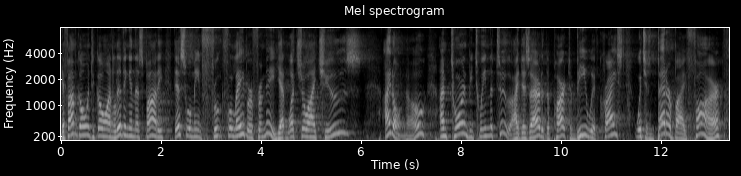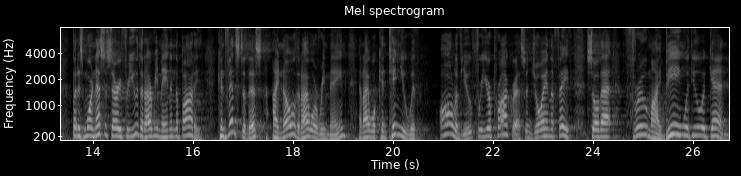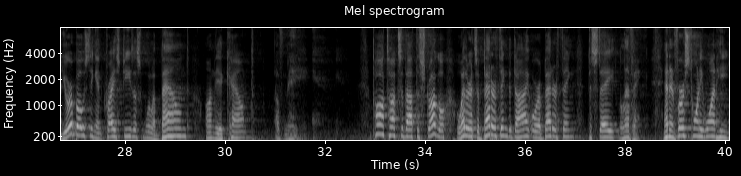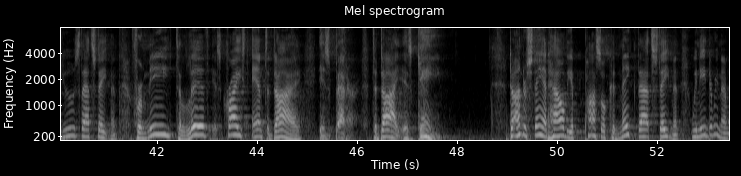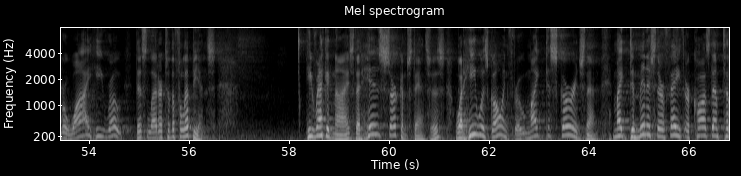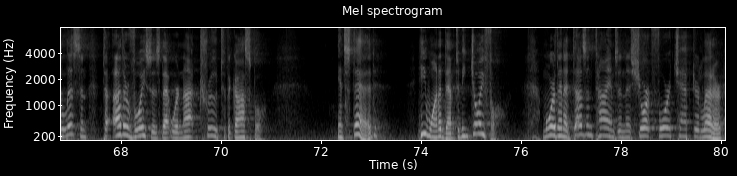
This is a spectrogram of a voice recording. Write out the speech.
If I'm going to go on living in this body, this will mean fruitful labor for me. Yet what shall I choose? I don't know. I'm torn between the two. I desire to depart to be with Christ, which is better by far, but is more necessary for you that I remain in the body. Convinced of this, I know that I will remain and I will continue with all of you for your progress and joy in the faith, so that through my being with you again, your boasting in Christ Jesus will abound on the account of me. Paul talks about the struggle, whether it's a better thing to die or a better thing to stay living. And in verse 21, he used that statement For me to live is Christ, and to die is better. To die is gain. To understand how the apostle could make that statement, we need to remember why he wrote this letter to the Philippians. He recognized that his circumstances, what he was going through, might discourage them, might diminish their faith, or cause them to listen to other voices that were not true to the gospel. Instead, he wanted them to be joyful. More than a dozen times in this short four chapter letter,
